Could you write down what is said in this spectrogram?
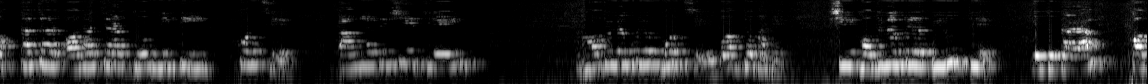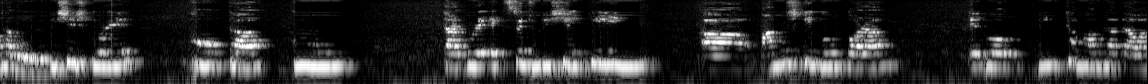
অত্যাচার, অনাচার, দুর্নীতি হচ্ছে বাংলাদেশে যে ঘটনাগুলো ঘটছে বর্তমানে। সেই ঘটনাগুলোর বিরুদ্ধে কিন্তু তারা কথা বলবে। বিশেষ করে হত্যা তারপরে এক্সট্রা জুডিশিয়াল কিলিং মানুষকে গুম করা এবং মিথ্যা মামলা দেওয়া,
